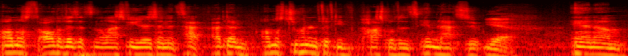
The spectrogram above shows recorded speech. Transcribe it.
almost all the visits in the last few years, and it's had I've done almost 250 hospital visits in that suit. Yeah. And um,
